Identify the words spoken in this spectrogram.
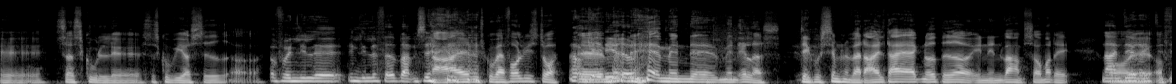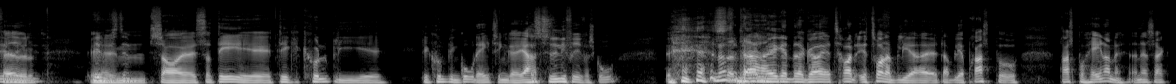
øh, så, skulle, øh, så skulle vi også sidde og... Og få en lille, en lille fadbamse. Nej, den skulle være forholdsvis stor. Okay, det er men, men, øh, men ellers, det kunne simpelthen være dejligt. Der er ikke noget bedre end en varm sommerdag. Nej, og, det er øh, rigtigt. og det er fadøl. rigtigt. Øhm, så øh, så det, øh, det kan kun blive øh, det kan kun blive en god dag, tænker jeg. Jeg har tidlig fri fra skole. så der er ikke andet at gøre. Jeg tror, jeg tror der, bliver, der bliver pres på, pres på hanerne, havde jeg sagt,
